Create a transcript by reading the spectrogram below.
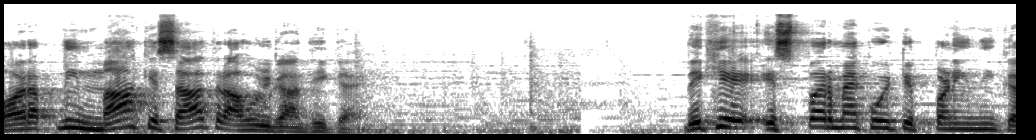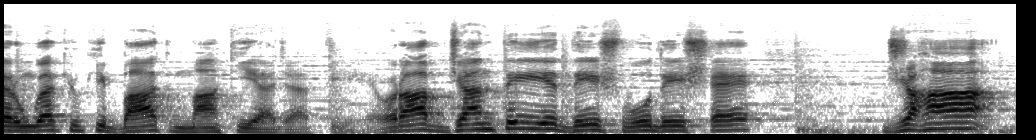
और अपनी माँ के साथ राहुल गांधी गए। देखिए, इस पर मैं कोई टिप्पणी नहीं करूँगा क्योंकि बात माँ की आ जाती है और आप जानते हैं यह देश वो देश है जहाँ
